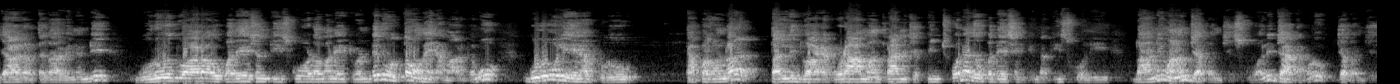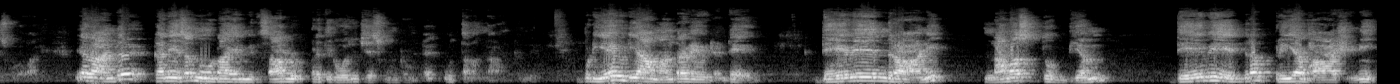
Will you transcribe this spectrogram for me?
జాగ్రత్తగా వినండి. గురువు ద్వారా ఉపదేశం తీసుకోవడం అనేటువంటిది ఉత్తమమైన మార్గము. గురువు లేనప్పుడు తప్పకుండా తల్లి ద్వారా కూడా ఆ మంత్రాన్ని చెప్పించుకొని అది ఉపదేశం కింద తీసుకొని దాన్ని మనం జపం చేసుకోవాలి. జాతకుడు జపం చేసుకోవాలి. ఎలా అంటే కనీసం నూట ఎనిమిది సార్లు ప్రతిరోజు చేసుకుంటూ ఉంటే ఉత్తమంగా ఉంటుంది. ఇప్పుడు ఏమిటి ఆ మంత్రం ఏమిటంటే దేవేంద్రాణి నమస్తుభ్యం దేవేంద్ర ప్రియభాషిణి.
